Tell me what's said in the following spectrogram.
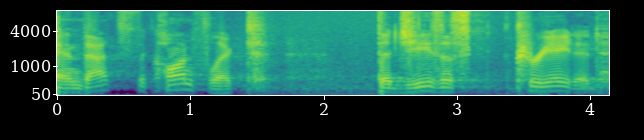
And that's the conflict that Jesus created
